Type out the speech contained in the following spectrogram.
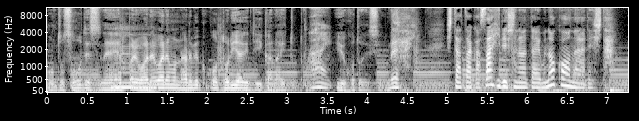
本当そうですね。やっぱり我々もなるべくこう取り上げていかないととはい。いうことですよね。したたかさ秀島タイムのコーナーでした。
